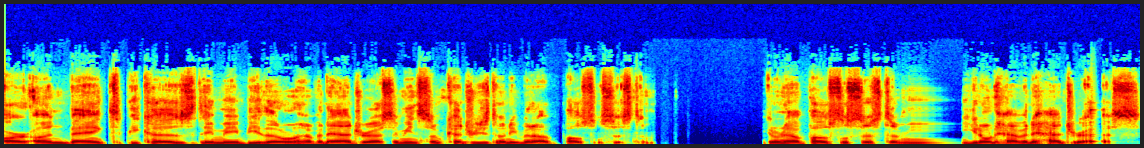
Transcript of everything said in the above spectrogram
are unbanked because they maybe they don't have an address i mean some countries don't even have a postal system you don't have a postal system you don't have an address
